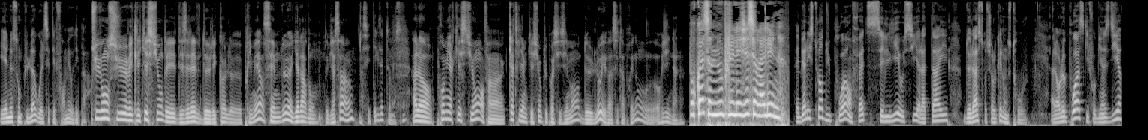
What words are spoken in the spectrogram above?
et elles ne sont plus là où elles s'étaient formées au départ. Suivons avec les questions des, élèves de l'école euh, primaire CM2 à Galardon. C'est bien ça hein? C'est exactement ça. Alors, première question, enfin quatrième question plus précisément, de Loeva, c'est un prénom euh, original. Pourquoi sommes-nous plus légers sur la Lune? Eh bien l'histoire du poids, en fait, c'est lié aussi à la taille de l'astre sur lequel on se trouve. Alors le poids, ce qu'il faut bien se dire,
